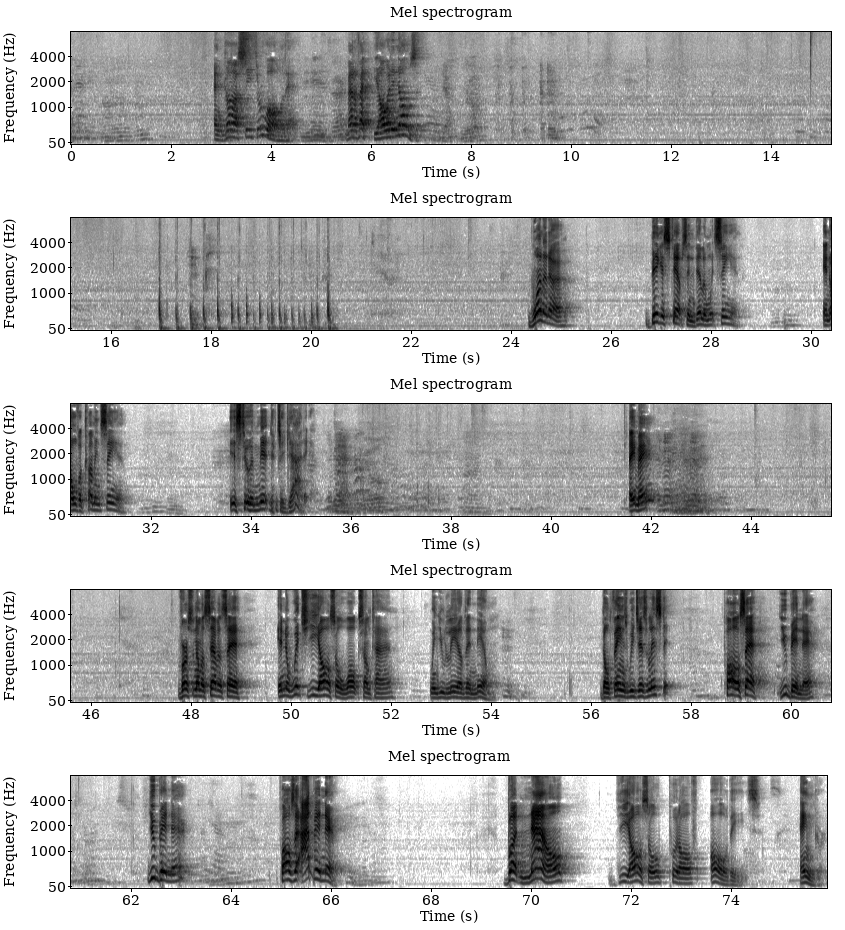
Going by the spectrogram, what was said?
And God see through all of that. Mm-hmm. Matter of fact, He already knows it. One of the biggest steps in dealing with sin and overcoming sin is to admit that you got it. Amen. Amen. Verse number seven said, In the which ye also walked sometime when you lived in them. Those things we just listed. Paul said, You've been there. You've been there. Paul said, I've been there. But now ye also put off all these anger,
